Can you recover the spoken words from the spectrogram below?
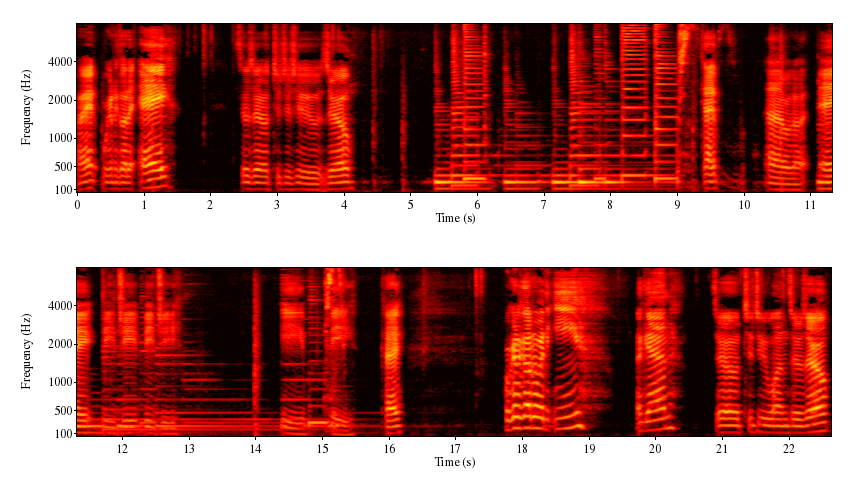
All right, we're gonna go to A, 0, 0, 2, 2, 2, 0. Uh, we're going A, D, G, B, G, E, B. Okay. We're going to go to an E again. 0, 2, 2, 1, 0, 0.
